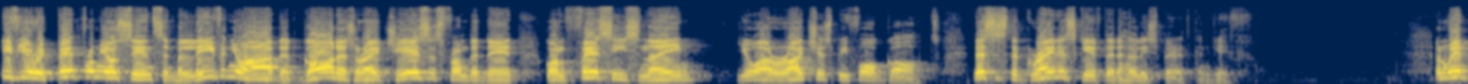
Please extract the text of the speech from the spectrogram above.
If you repent from your sins and believe in your heart that God has raised Jesus from the dead, confess his name, you are righteous before God. This is the greatest gift that the Holy Spirit can give. And when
